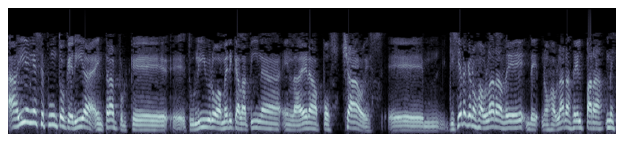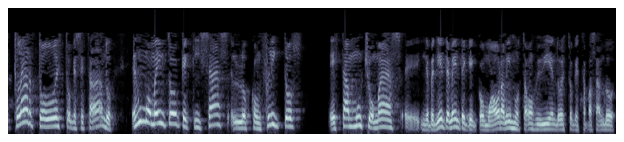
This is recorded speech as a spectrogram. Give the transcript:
Ahí en ese punto quería entrar porque eh, tu libro América Latina en la era post Chávez, eh, quisiera que nos hablara de, de, nos hablaras de él para mezclar todo esto que se está dando. Es un momento que quizás los conflictos está mucho más, eh, independientemente que como ahora mismo estamos viviendo esto que está pasando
